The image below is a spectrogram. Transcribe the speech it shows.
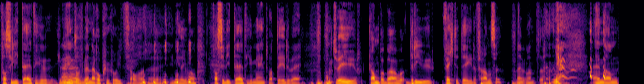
faciliteitengemeente, -huh. of ik ben daar opgegroeid, al, in ieder geval. Faciliteitengemeente, wat deden wij? Om twee uur kampen bouwen, drie uur vechten tegen de Fransen. Hè, want, en dan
